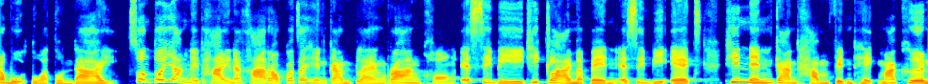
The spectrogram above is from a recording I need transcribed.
ระบุตัวตนได้ ส่วนตัวอย่างในไทยนะคะ เราก็จะเห็นการแปลงร่างของ SCB ที่กลายมาเป็น SCBX ที่เน้นการทำฟินเทคมากขึ้น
